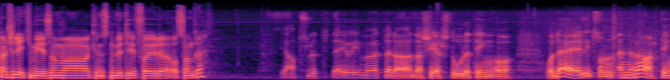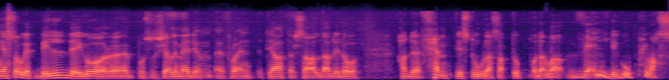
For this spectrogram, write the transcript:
Kanskje like mye som hva kunsten betyr for oss andre? Ja, absolutt. Det er jo i møtet da det skjer store ting. og og det er litt sånn en rar ting. Jeg så et bilde i går på sosiale medier fra en teatersal der de da hadde 50 stoler satt opp, og det var veldig god plass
